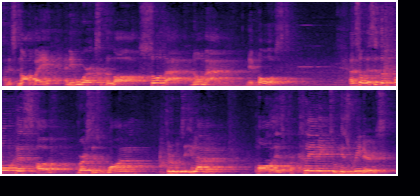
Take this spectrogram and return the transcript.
And it's not by any works of the law, so that no man may boast. And so this is the focus of verses 1 through to 11. Paul is proclaiming to his readers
